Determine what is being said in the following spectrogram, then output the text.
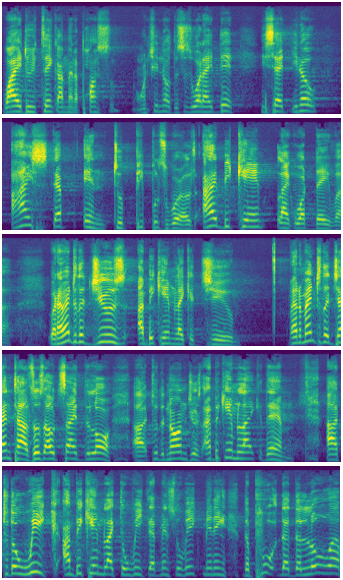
why do you think I'm an apostle? I want you to know this is what I did. He said, You know, I stepped into people's worlds. I became like what they were. When I went to the Jews, I became like a Jew. When I went to the Gentiles, those outside the law, uh, to the non Jews, I became like them. Uh, to the weak, I became like the weak. That means the weak, meaning the poor, the, the lower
